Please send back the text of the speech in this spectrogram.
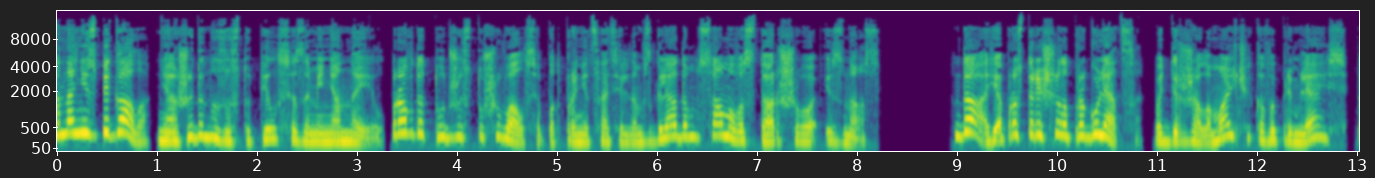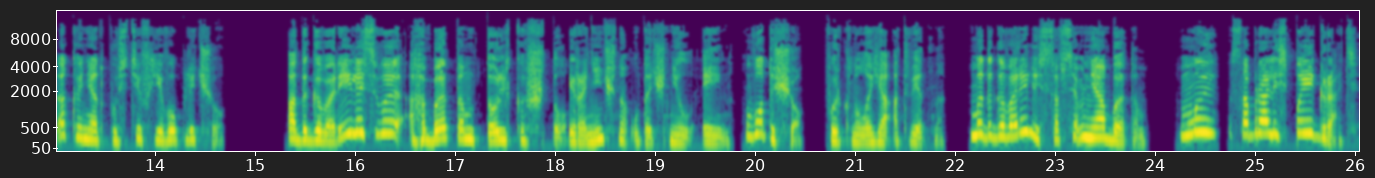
Она не сбегала, неожиданно заступился за меня Нейл. Правда, тут же стушевался под проницательным взглядом самого старшего из нас. «Да, я просто решила прогуляться», — поддержала мальчика, выпрямляясь, так и не отпустив его плечо. «А договорились вы об этом только что», — иронично уточнил Эйн. «Вот еще», — фыркнула я ответно. «Мы договорились совсем не об этом. Мы собрались поиграть»,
